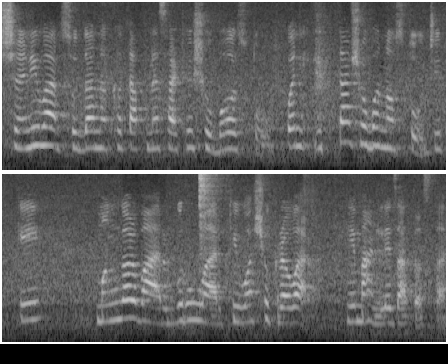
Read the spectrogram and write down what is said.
शनिवार सुद्धा नख कापण्यासाठी शुभ असतो पण इतका शुभ नसतो जितके मंगळवार गुरुवार किंवा शुक्रवार हे मानले जात असतात.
